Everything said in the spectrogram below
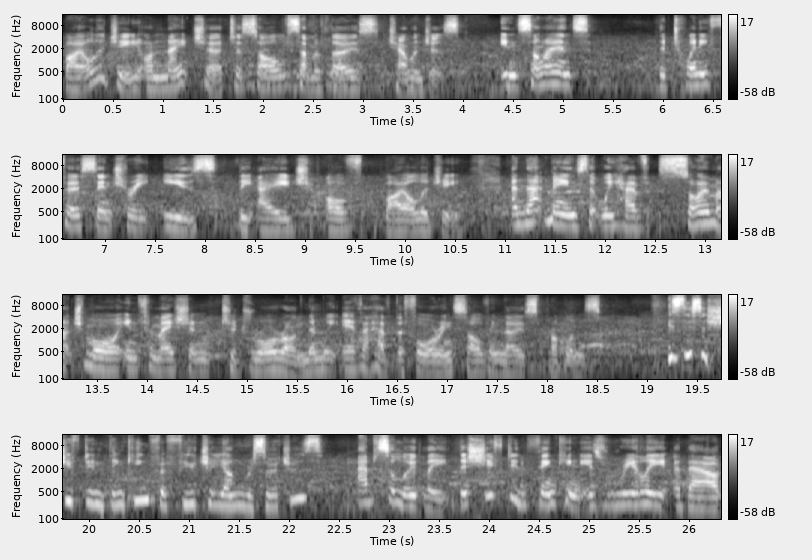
biology, on nature, to solve some of those challenges. In science, the 21st century is the age of biology. And that means that we have so much more information to draw on than we ever have before in solving those problems. Is this a shift in thinking for future young researchers? Absolutely. The shift in thinking is really about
